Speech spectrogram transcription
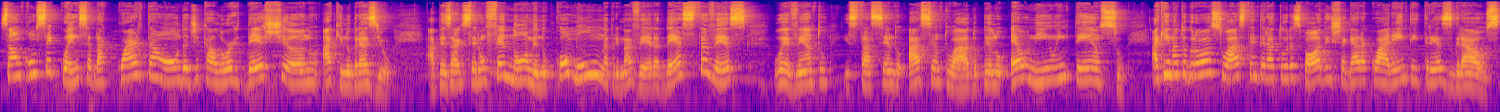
são consequência da quarta onda de calor deste ano aqui no Brasil. Apesar de ser um fenômeno comum na primavera, desta vez o evento está sendo acentuado pelo El Ninho intenso Aqui em Mato Grosso, as temperaturas podem chegar a 43 graus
